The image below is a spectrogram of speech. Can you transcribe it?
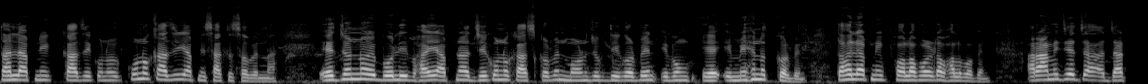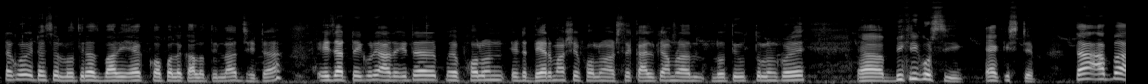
তাহলে আপনি কাজে কোনো কোনো কাজেই আপনি সাকসেস হবেন না। এর জন্য বলি ভাই, আপনার যে কোনো কাজ করবেন, মনোযোগ দিয়ে করবেন এবং মেহনত করবেন, তাহলে আপনি ফলাফলটা ভালো পাবেন। আর আমি যে জা- জাতটা করি, এটা হচ্ছে লতিরাজ বাড়ি এক কপালে কালো তিলা, যেটা এই জাতটাই করি। আর এটার ফলন, এটা দেড় মাসে ফলন আসছে। কালকে আমরা লতি উত্তোলন করে বিক্রি করছি এক স্টেপ তা আব্বা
